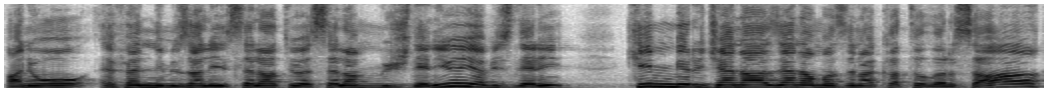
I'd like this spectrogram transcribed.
Hani o Efendimiz Aleyhisselatü Vesselam müjdeliyor ya bizleri. Kim bir cenaze namazına katılırsa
